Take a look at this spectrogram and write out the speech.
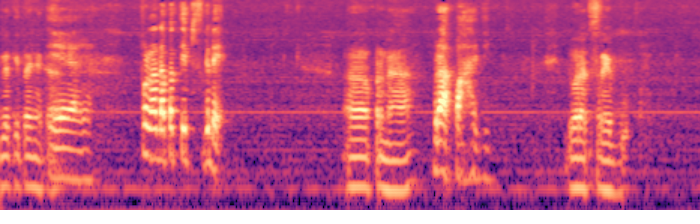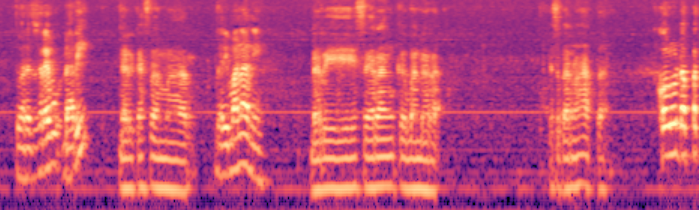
juga kitanya kan iya iya. Pernah dapat tips gede? Eh, pernah. Berapa haji dua ratus ribu. Dua ratus ribu dari? Dari customer. Dari mana nih? Dari Serang ke bandara ke Soekarno Hatta. Kalau dapat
